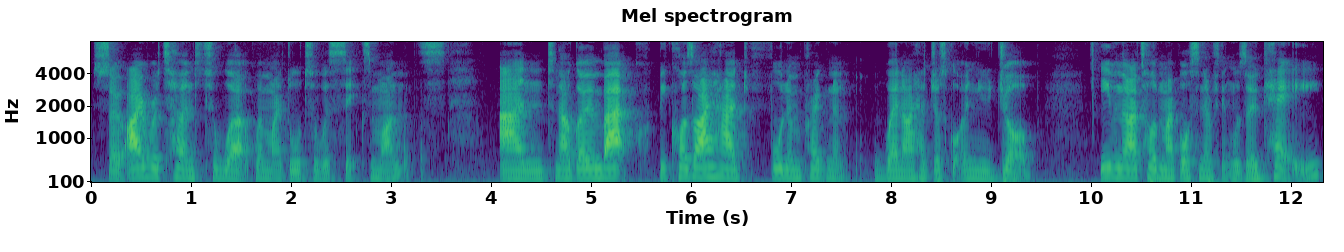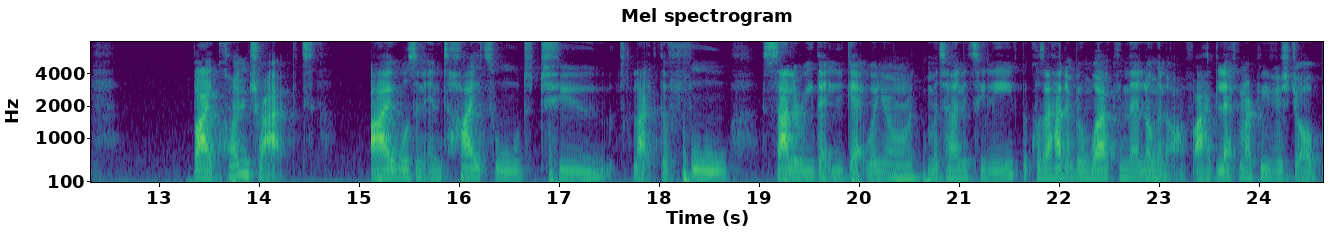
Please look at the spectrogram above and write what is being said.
So I returned to work when my daughter was six months. And now going back, because I had fallen pregnant when I had just got a new job, even though I told my boss and everything was okay, by contract, I wasn't entitled to like the full salary that you get when you're on maternity leave because I hadn't been working there long enough. I had left my previous job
